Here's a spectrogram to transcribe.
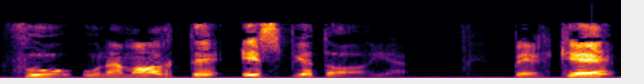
fu una morte espiatoria, perché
